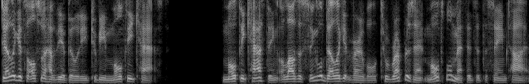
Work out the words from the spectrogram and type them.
Delegates also have the ability to be multicast. Multicasting allows a single delegate variable to represent multiple methods at the same time.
